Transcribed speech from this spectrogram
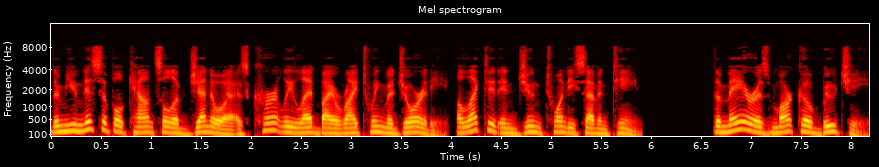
The Municipal Council of Genoa is currently led by a right-wing majority, elected in June 2017. The mayor is Marco Bucci,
